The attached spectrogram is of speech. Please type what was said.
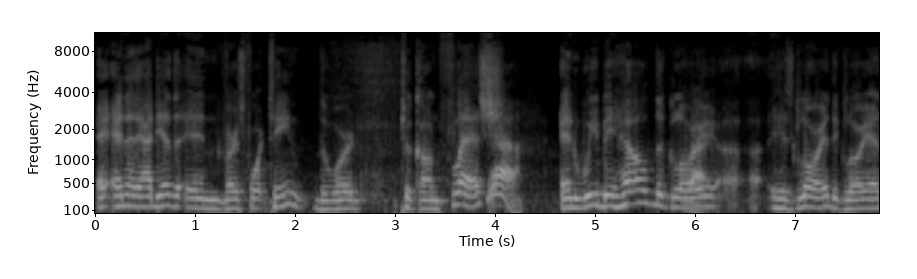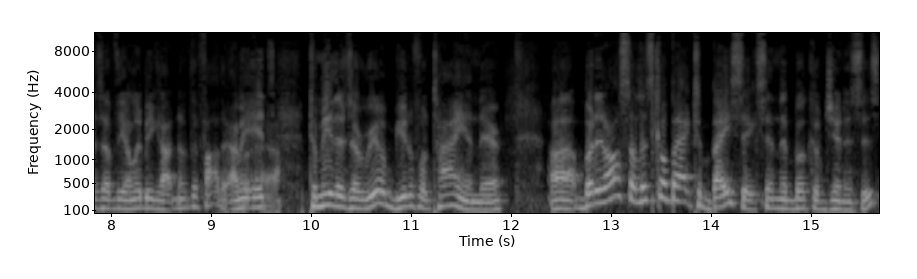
the, and the idea that in verse 14, the Word took on flesh. Yeah. And we beheld the glory, uh, uh, his glory, the glory as of the only begotten of the Father. I mean, it's to me, there's a real beautiful tie in there. Uh, but it also, let's go back to basics in the book of Genesis.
